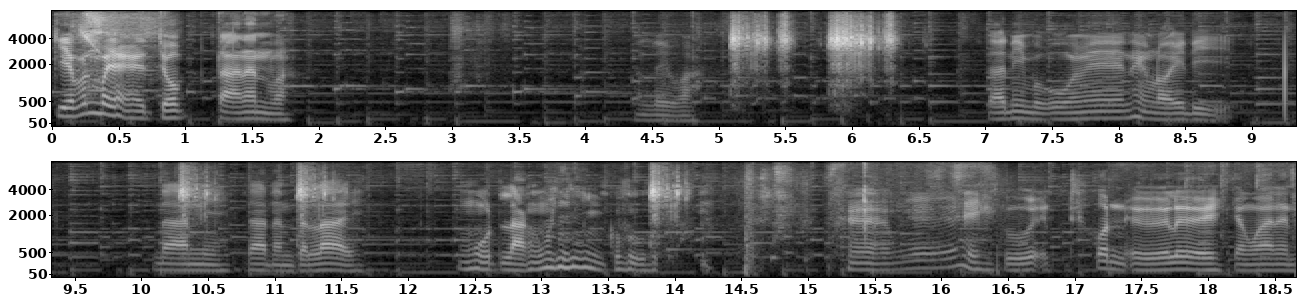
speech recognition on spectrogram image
เกมมันไม่อยากให้จบตานั่นวะมันเลยวะตานี่บอกโอ้ยแม่นแห่งร้อยดี ด้านนี้ด้านอันตรายหมุดหลังมันยิงกูเฮ้ยกูคนเออเลยจังหวะนั้น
